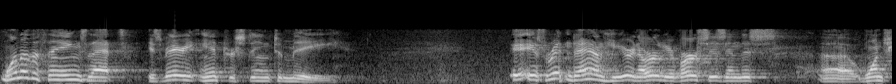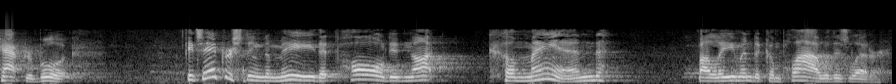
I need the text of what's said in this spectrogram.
One of the things that is very interesting to me is written down here in earlier verses in this uh, one chapter book. It's interesting to me that Paul did not command Philemon to comply with his letter.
